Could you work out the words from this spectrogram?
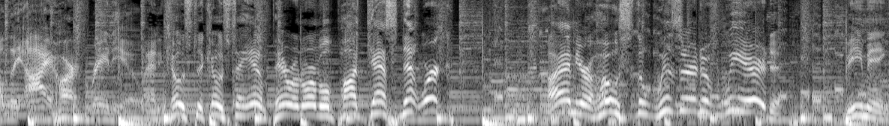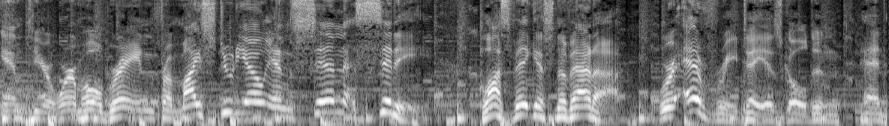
On the iHeartRadio and Coast to Coast AM Paranormal Podcast Network. I am your host, the Wizard of Weird, beaming into your wormhole brain from my studio in Sin City, Las Vegas, Nevada, where every day is golden and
